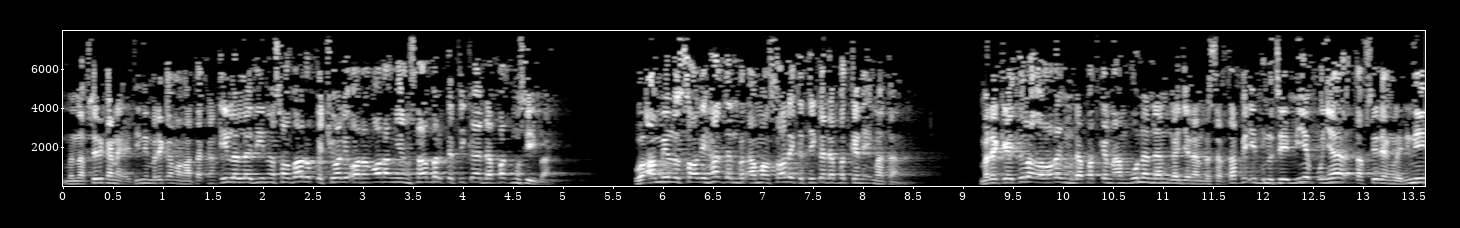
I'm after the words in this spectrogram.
menafsirkan ayat ini mereka mengatakan illal ladzina sabaru kecuali orang-orang yang sabar ketika dapat musibah. Wa amilu salihat dan beramal soleh ketika dapat kenikmatan. Mereka itulah orang-orang yang mendapatkan ampunan dan ganjaran besar. Tapi Ibnu Taimiyah punya tafsir yang lain. Ini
